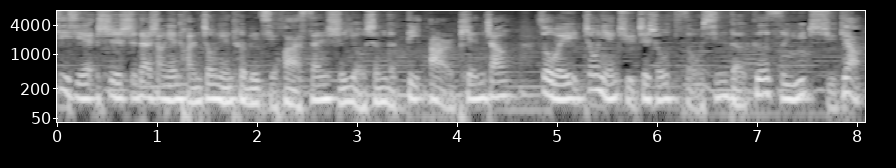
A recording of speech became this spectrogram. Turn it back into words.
季节是时代少年团周年特别企划三十有声的第二篇章。作为周年曲，这首走心的歌词与曲调，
